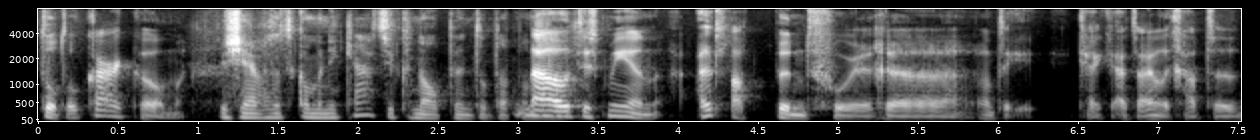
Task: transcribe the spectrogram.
tot elkaar komen. Dus jij was het communicatieknooppunt op dat moment? Nou, het is meer een uitlaatpunt voor. Uh, want kijk, uiteindelijk gaat de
